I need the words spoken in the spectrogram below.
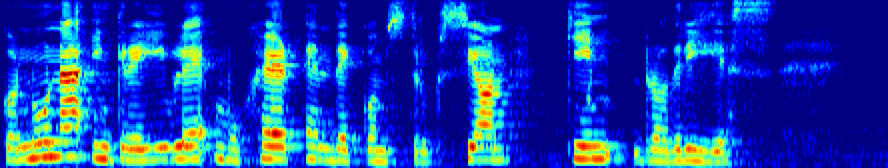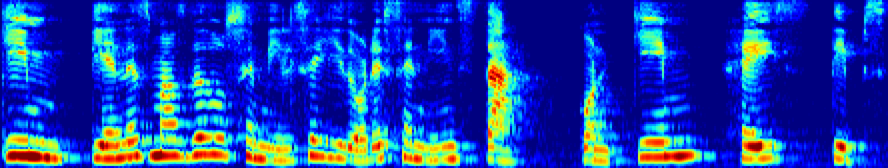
con una increíble mujer en deconstrucción, Kim Rodríguez. Kim, tienes más de 12 mil seguidores en Insta con Kim Hayes Tips.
